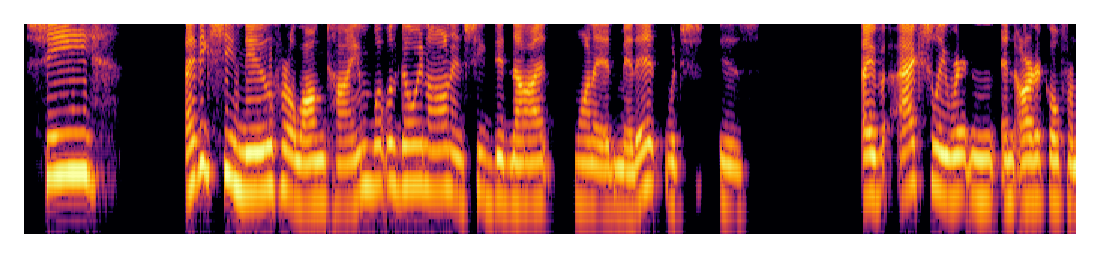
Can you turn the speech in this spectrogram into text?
she, I think she knew for a long time what was going on and she did not want to admit it, which is, I've actually written an article from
